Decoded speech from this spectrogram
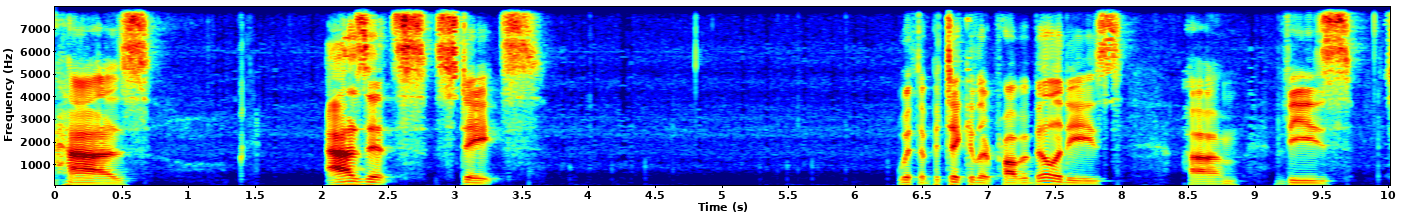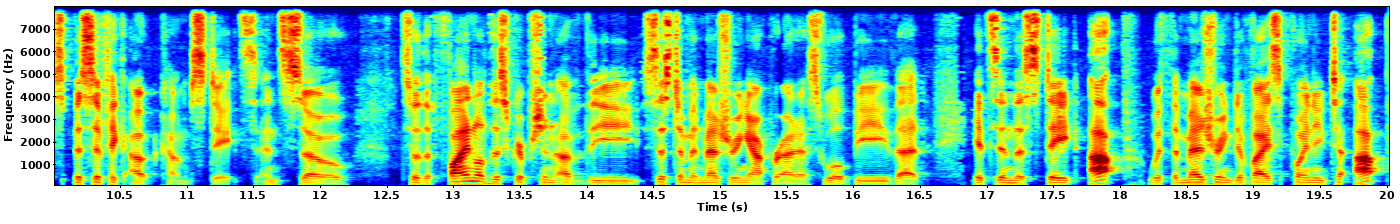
has as its states with the particular probabilities um, these specific outcome states. And so so the final description of the system and measuring apparatus will be that it's in the state up with the measuring device pointing to up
